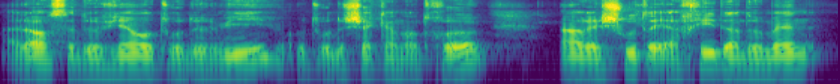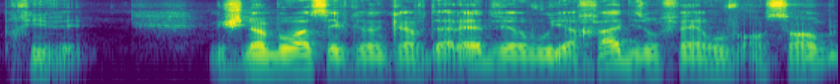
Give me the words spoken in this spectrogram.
alors ça devient autour de lui, autour de chacun d'entre eux, un reshut ayachid, un domaine privé. Mishnah Bora Kavdalet, Vervu Yachad, ils ont fait un rouve ensemble.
